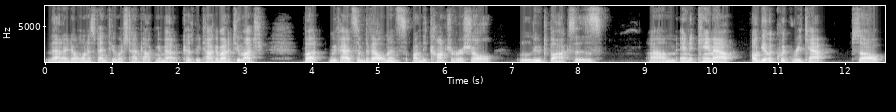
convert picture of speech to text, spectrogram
that I don't want to spend too much time talking about because we talk about it too much. But we've had some developments on the controversial loot boxes. Um, and it came out. I'll give a quick recap. So,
